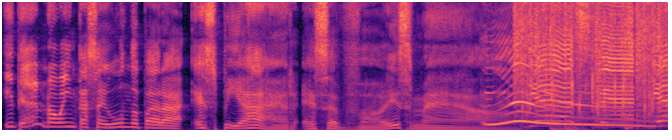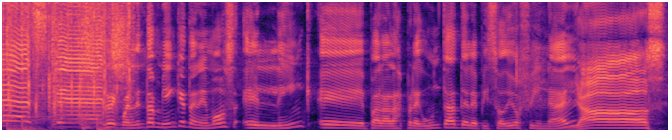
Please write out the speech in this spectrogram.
y tienen 90 segundos para espiar ese voicemail. Yes. Bitch. Recuerden también que tenemos el link eh, para las preguntas del episodio final. Yes.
